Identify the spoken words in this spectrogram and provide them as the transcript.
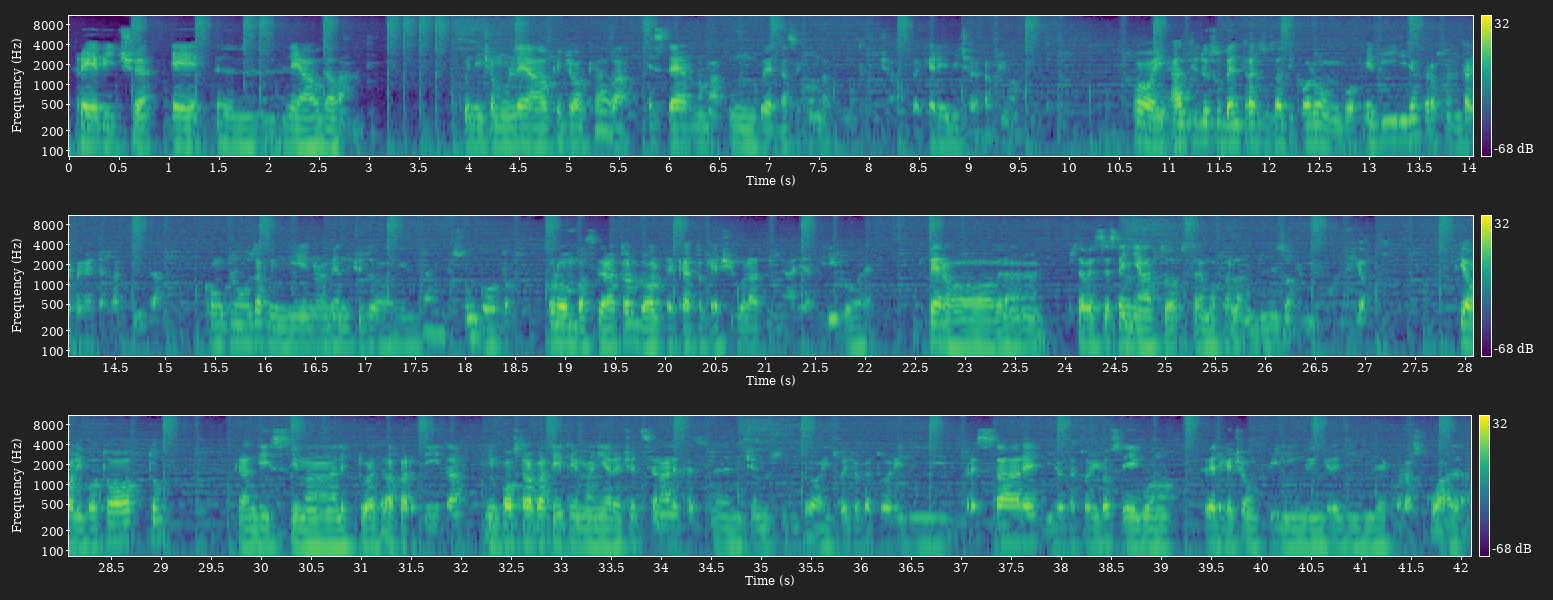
Rebic e eh, Leao davanti. Quindi diciamo un Leao che giocava esterno ma comunque da seconda punta diciamo perché Rebic era la prima punta poi altri due subentrati sono stati Colombo e Viglia però sono entrati praticamente a partita conclusa quindi non abbiamo deciso di dare nessun voto Colombo ha sfiorato il gol peccato che è scivolato in area di rigore però se avesse segnato staremmo parlando di un esordio con Fioli. Fioli voto 8, grandissima lettura della partita, imposta la partita in maniera eccezionale eh, dicendo subito ai suoi giocatori di pressare, i giocatori lo seguono, vede che c'è un feeling incredibile con la squadra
